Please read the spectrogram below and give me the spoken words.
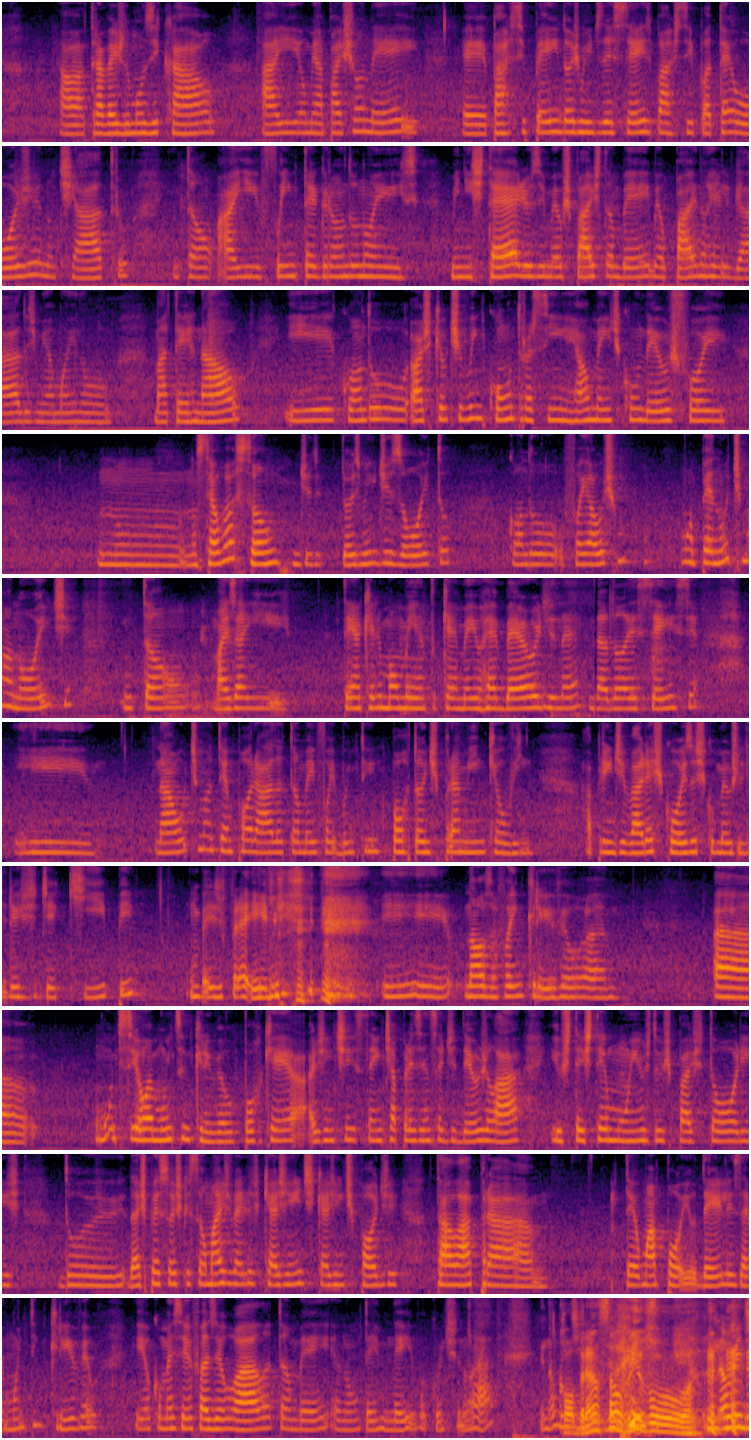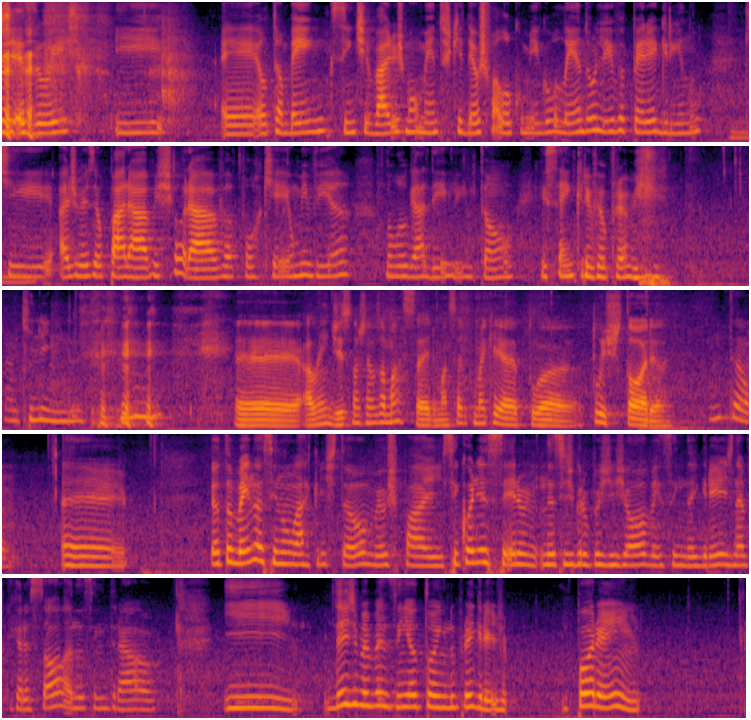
através do musical. Aí eu me apaixonei, é, participei em 2016, participo até hoje no teatro. Então aí fui integrando nos ministérios e meus pais também, meu pai no Religados, minha mãe no maternal. E quando acho que eu tive um encontro assim realmente com Deus foi no, no Salvação de 2018, quando foi a última uma penúltima noite. Então, mas aí tem aquele momento que é meio rebelde, né, da adolescência. E na última temporada também foi muito importante para mim que eu vim aprendi várias coisas com meus líderes de equipe. Um beijo para eles. e nossa, foi incrível. Uh, uh, o Senhor é muito incrível, porque a gente sente a presença de Deus lá e os testemunhos dos pastores, do, das pessoas que são mais velhas que a gente, que a gente pode estar tá lá para ter um apoio deles, é muito incrível. E eu comecei a fazer o ala também. Eu não terminei, vou continuar. Cobrança ao vivo! em nome de Jesus. E é, eu também senti vários momentos que Deus falou comigo lendo o livro Peregrino, que às vezes eu parava e chorava porque eu me via no lugar dele. Então, isso é incrível para mim. Ai, que lindo. é, além disso, nós temos a Marcele. Marcele, como é que é a tua, tua história? Então, é, eu também nasci num lar cristão. Meus pais se conheceram nesses grupos de jovens assim, da igreja, né? Porque era só lá no Central. E desde bebezinha eu tô indo pra igreja. Porém,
